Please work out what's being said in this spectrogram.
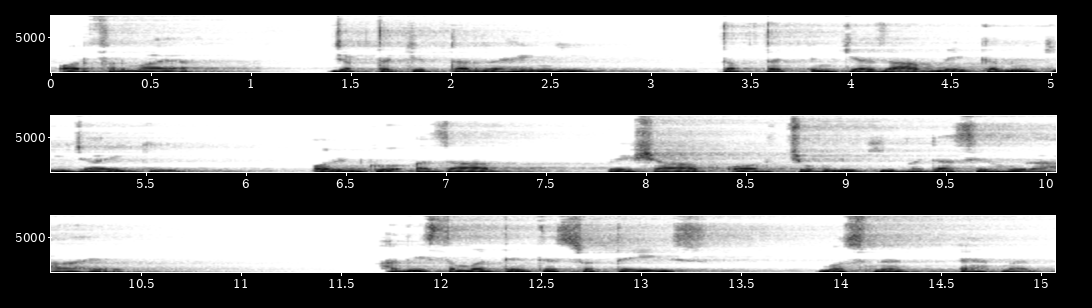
اور فرمایا، جب تک یہ تر رہیں گی، تب تک ان کے عذاب میں کمی کی جائے گی اور ان کو عذاب، پیشاب اور چغلی کی وجہ سے ہو رہا ہے۔ حدیث نمبر تینتیس سو تیئیس مسند احمد۔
